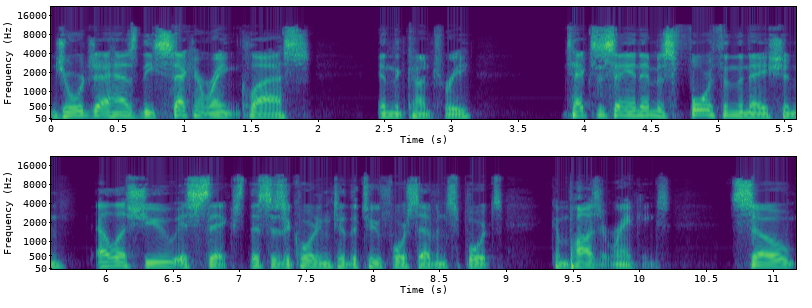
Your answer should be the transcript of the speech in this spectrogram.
Georgia has the second ranked class in the country. Texas A&M is fourth in the nation. LSU is sixth. This is according to the 247 Sports composite rankings. So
